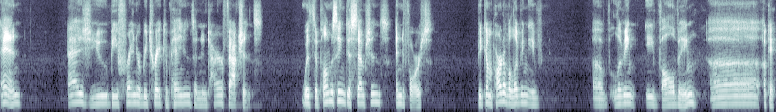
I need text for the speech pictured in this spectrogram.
and as you befriend or betray companions and entire factions. With diplomacy, deceptions, and force, become part of a living ev- of living evolving. Uh, okay,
